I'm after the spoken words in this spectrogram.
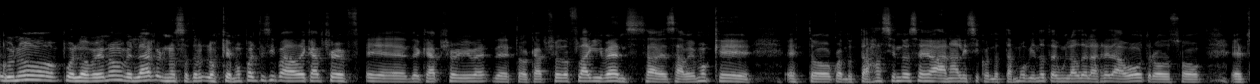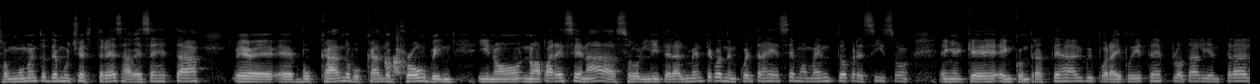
uno, por lo menos, ¿verdad? Nosotros, los que hemos participado de Capture, eh, de Capture, event- de esto, Capture the Flag Events, ¿sabes? Sabemos que esto, cuando estás haciendo ese análisis, cuando estás moviéndote de un lado de la red a otro, so, eh, son momentos de mucho estrés, a veces estás eh, eh, buscando, buscando, probing y no, no aparece nada. So, literalmente cuando encuentras ese momento preciso en el que encontraste algo y por ahí pudiste explotar y entrar,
